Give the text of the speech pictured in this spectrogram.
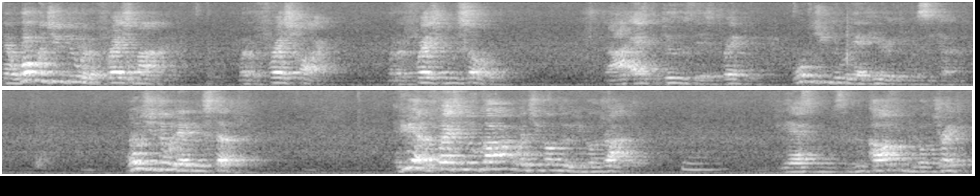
Now, what would you do with a fresh mind, with a fresh heart, with a fresh new soul? Now, I ask the dudes this directly. What would you do with that here at UNC Company? What would you do with that new stuff? If you had a fresh new car, what you gonna do? You gonna drive it. Mm-hmm. If you have some, some new coffee, you gonna drink it.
